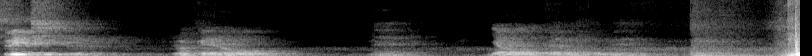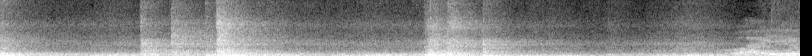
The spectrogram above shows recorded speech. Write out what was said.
Switch rock and roll. Nee. Jawel, dat kan ik proberen. Oh, Why you?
